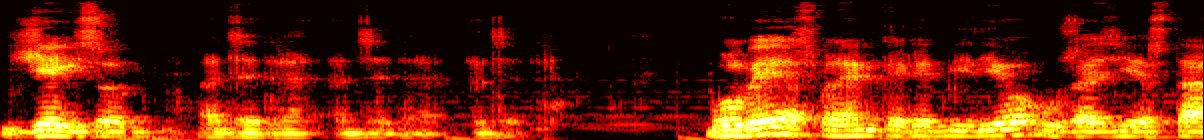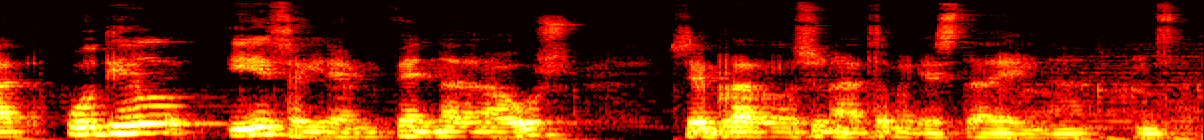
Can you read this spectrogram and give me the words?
JSON, etc etc etc. Molt bé, esperem que aquest vídeo us hagi estat útil i seguirem fent-ne de nous, sempre relacionats amb aquesta eina Instamaps.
